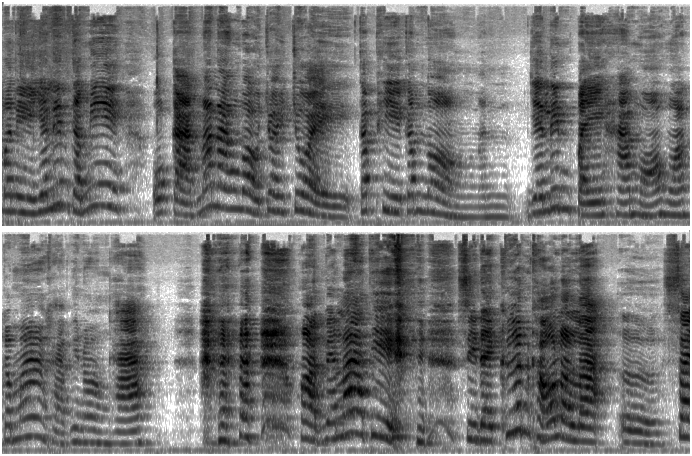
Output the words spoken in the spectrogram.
มื่อนี้ยาลิ้นก็มีโอกาสมานั่งเว้าจ่อยๆกับพี่กับน้องมัน ยาลิ้นไปหาหมอหัวกระมาค่ะ พี่น้องค่ะหอดเวลาที่สิได้ขึ้นเขาละละเออใส่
